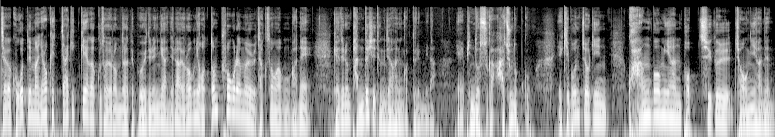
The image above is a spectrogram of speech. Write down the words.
제가 그것들만 이렇게 짜깁기 해갖고서 여러분들한테 보여드리는 게 아니라 여러분이 어떤 프로그램을 작성하건 간에 걔들은 반드시 등장하는 것들입니다. 예, 빈도수가 아주 높고 예, 기본적인 광범위한 법칙을 정의하는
